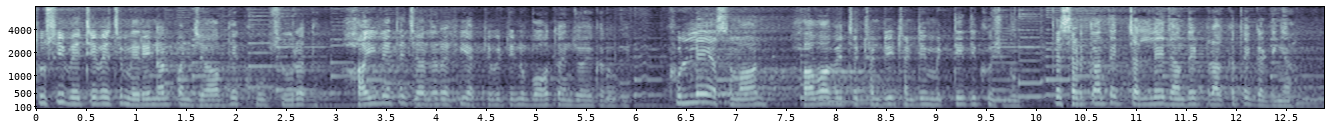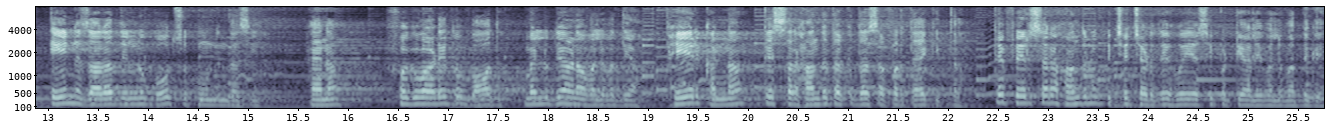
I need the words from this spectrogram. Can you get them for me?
ਤੁਸੀਂ ਵਿੱਚ ਵਿੱਚ ਮੇਰੇ ਨਾਲ ਪੰਜਾਬ ਦੇ ਖੂਬਸੂਰਤ ਹਾਈਵੇ ਤੇ ਚੱਲ ਰਹੀ ਐਕਟੀਵਿਟੀ ਨੂੰ ਬਹੁਤ ਇੰਜੋਏ ਕਰੋਗੇ। ਖੁੱਲੇ ਅਸਮਾਨ, ਹਵਾ ਵਿੱਚ ਠੰਡੀ ਠੰਡੀ ਮਿੱਟੀ ਦੀ ਖੁਸ਼ਬੂ ਤੇ ਸੜਕਾਂ ਤੇ ਚੱਲੇ ਜਾਂਦੇ ਟਰੱਕ ਤੇ ਗੱਡੀਆਂ। ਇਹ ਨਜ਼ਾਰਾ ਦਿਲ ਨੂੰ ਬਹੁਤ ਸਕੂਨ ਦਿੰਦਾ ਸੀ, ਹੈ ਨਾ? ਫਗਵਾੜੇ ਤੋਂ ਬਾਅਦ ਮੈਂ ਲੁਧਿਆਣਾ ਵੱਲ ਵਧਿਆ। ਫੇਰ ਖੰਨਾ ਤੇ ਸਰਹੰਦ ਤੱਕ ਦਾ ਸਫ਼ਰ ਤੈਅ ਕੀਤਾ ਤੇ ਫਿਰ ਸਰਹੰਦ ਨੂੰ ਪਿੱਛੇ ਛੱਡਦੇ ਹੋਏ ਅਸੀਂ ਪਟਿਆਲੇ ਵੱਲ ਵੱਧ ਗਏ।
